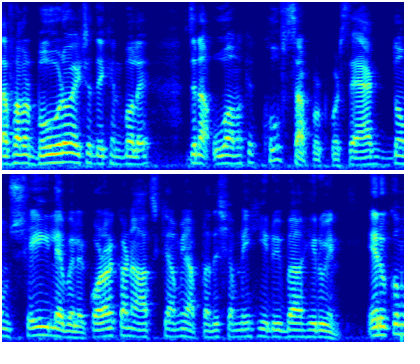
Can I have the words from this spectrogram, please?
তারপর আবার বউরাও এসে দেখেন বলে যে না, ও আমাকে খুব সাপোর্ট করছে, একদম সেই লেভেলের করার কারণে আজকে আমি আপনাদের সামনে হিরোই বা হিরোইন এরকম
